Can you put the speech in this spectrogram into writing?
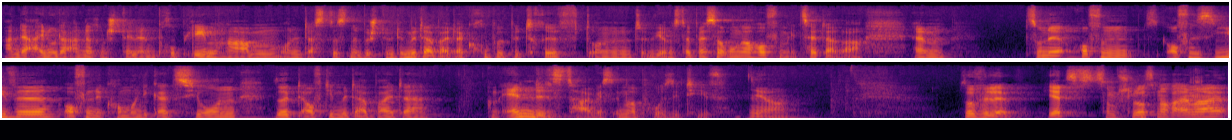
an der einen oder anderen Stelle ein Problem haben und dass das eine bestimmte Mitarbeitergruppe betrifft und wir uns da Besserung erhoffen etc. Ähm, so eine offen, offensive, offene Kommunikation wirkt auf die Mitarbeiter am Ende des Tages immer positiv. Ja. So Philipp, jetzt zum Schluss noch einmal.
